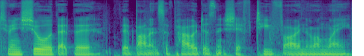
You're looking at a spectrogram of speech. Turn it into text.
to ensure that the, the balance of power doesn't shift too far in the wrong way.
